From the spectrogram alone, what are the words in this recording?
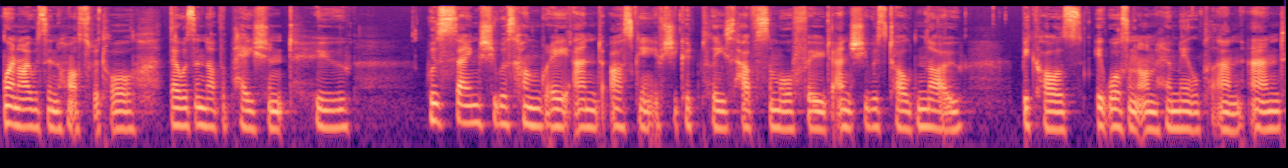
when I was in hospital, there was another patient who was saying she was hungry and asking if she could please have some more food, and she was told no because it wasn't on her meal plan. And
